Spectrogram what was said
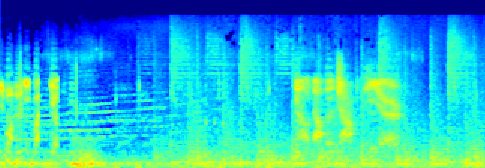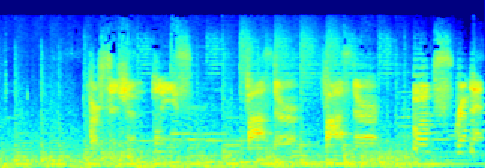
You No double jump here. Precision, please. Faster, faster. Oops, replet.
